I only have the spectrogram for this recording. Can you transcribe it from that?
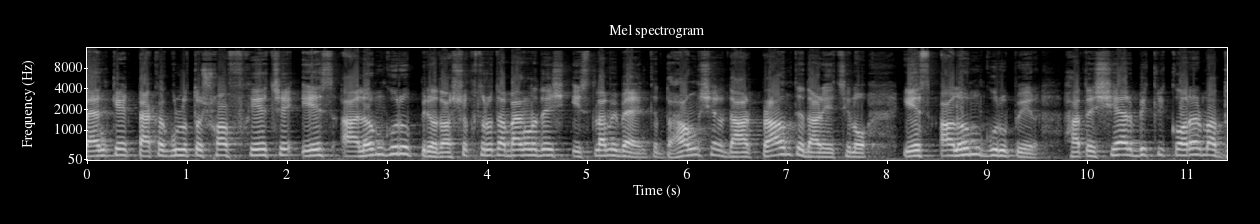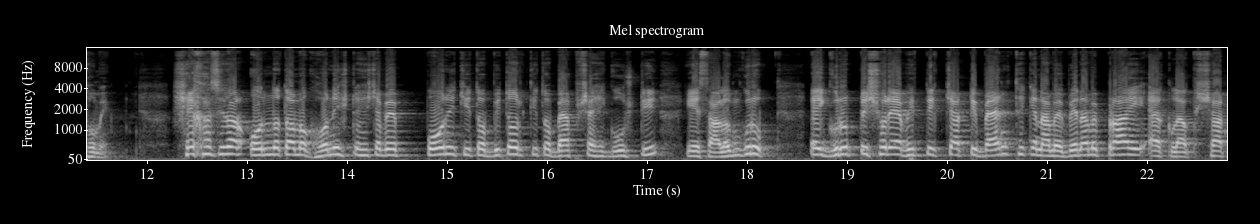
ব্যাংকের টাকাগুলো তো সব খেয়েছে এস আলম গ্রুপ প্রিয় দর্শক শ্রোতা, বাংলাদেশ ইসলামী ব্যাংক ধ্বংসের দ্বার প্রান্তে দাঁড়িয়েছিল এস আলম গ্রুপের হাতে শেয়ার বিক্রি করার মাধ্যমে। শেখ হাসিনার অন্যতম ঘনিষ্ঠ হিসেবে পরিচিত বিতর্কিত ব্যবসায়ী গোষ্ঠী এস আলম গ্রুপ এই গ্রুপটি সরিয়া ভিত্তিক চারটি ব্যাংক থেকে নামে বেনামে প্রায় এক লাখ ষাট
